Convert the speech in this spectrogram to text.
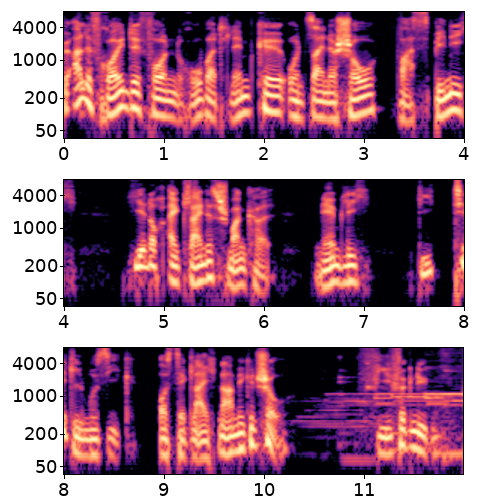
Für alle Freunde von Robert Lemke und seiner Show Was bin ich? Hier noch ein kleines Schmankerl, nämlich die Titelmusik aus der gleichnamigen Show. Viel Vergnügen!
